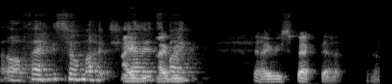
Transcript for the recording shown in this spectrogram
Oh, thanks so much. Yeah, I, it's I, my I respect that. Yeah.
